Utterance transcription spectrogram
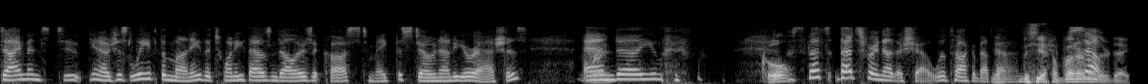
diamonds to, you know, just leave the money, the twenty thousand dollars it costs to make the stone out of your ashes, and uh, you. Cool. that's that's for another show. We'll talk about that. Yeah, on yeah, but So- another day.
